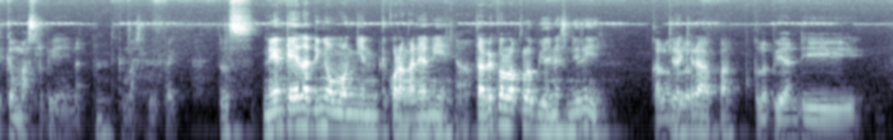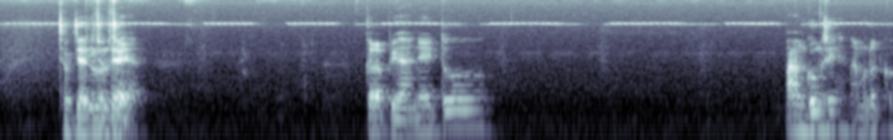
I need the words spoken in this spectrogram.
Dikemas lebih enak dikemas lebih baik. Terus ini kan kayak tadi ngomongin kekurangannya nih. Ya. tapi kalau kelebihannya sendiri kalau kira-kira apa? kele- kelebihan di Jogja di dulu Jogja deh. ya? Kelebihannya itu panggung sih menurutku.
